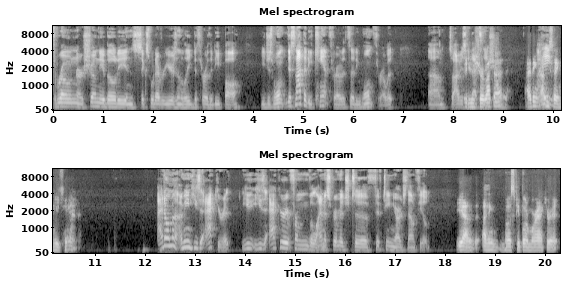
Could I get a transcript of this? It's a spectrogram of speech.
thrown or shown the ability in six whatever years in the league to throw the deep ball. He just won't. It's not that he can't throw it; it's that he won't throw it. Um, so Are obviously, you that's sure about issue. that? I think I, I- am saying he can't. I don't know. I mean, he's accurate. He, he's accurate from the Mm-hmm. line of scrimmage to 15 yards downfield. Yeah, I think most people are more accurate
